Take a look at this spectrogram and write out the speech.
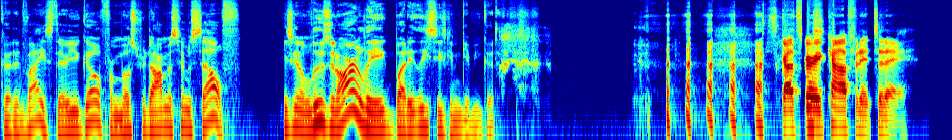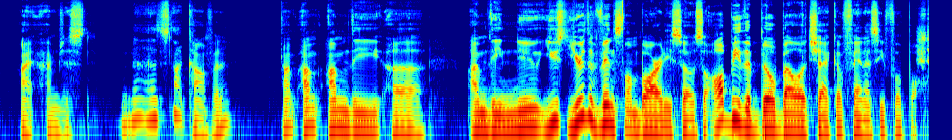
Good advice. There you go from Mostradamus himself. He's going to lose in our league, but at least he's going to give you good. Scott's very confident today. I, am just no, it's not confident. I'm I'm I'm the uh, I'm the new. You, you're the Vince Lombardi, so so I'll be the Bill Belichick of fantasy football.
